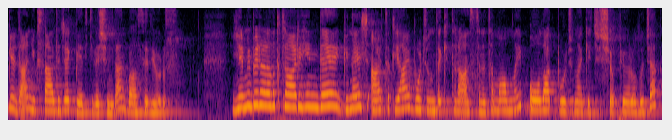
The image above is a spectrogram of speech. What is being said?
birden yükseltecek bir etkileşimden bahsediyoruz. 21 Aralık tarihinde Güneş artık Yay burcundaki transitini tamamlayıp Oğlak burcuna geçiş yapıyor olacak.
